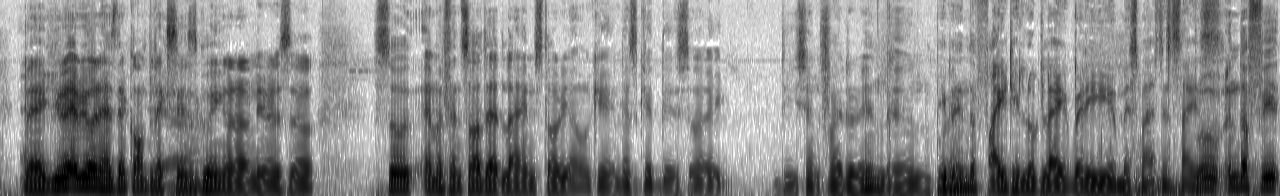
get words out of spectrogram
like you know, everyone has their complexes Yeah. going around here. So, so MFN saw that line story. oh, okay, let's get this like decent fighter in and Even in the fight, he looked like very mismatched in size. Bro, in the face,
